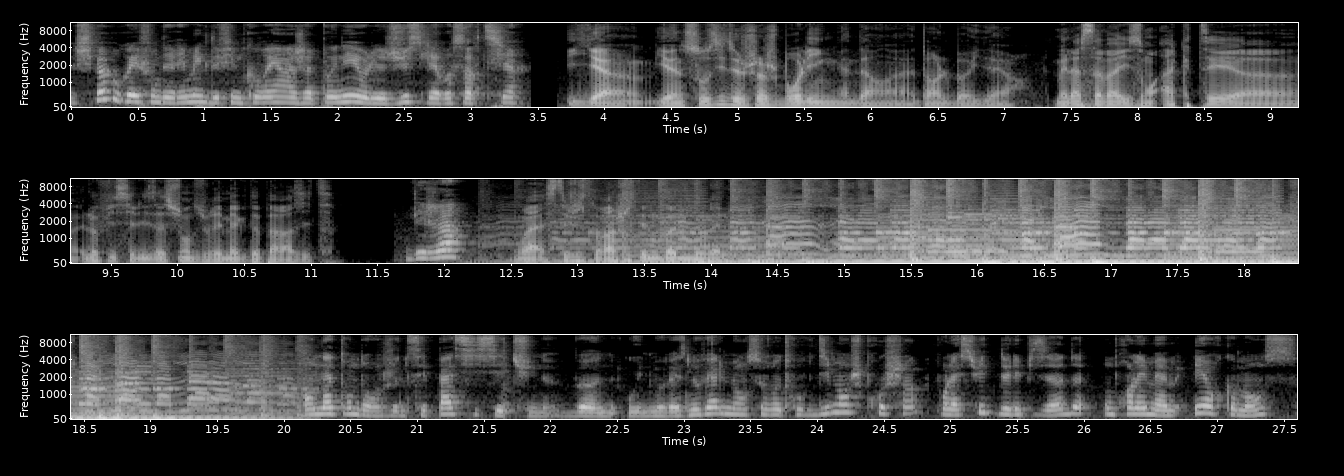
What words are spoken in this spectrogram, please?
Je sais pas pourquoi ils font des remakes de films coréens à japonais au lieu de juste les ressortir. Il y a, il y a un sosie de Josh Brolin dans, dans le boy d'ailleurs. Mais là, ça va, ils ont acté euh, l'officialisation du remake de Parasite. Déjà? Ouais, c'était juste pour rajouter une bonne nouvelle. En attendant, je ne sais pas si c'est une bonne ou une mauvaise nouvelle, mais on se retrouve dimanche prochain pour la suite de l'épisode. On prend les mêmes et on recommence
